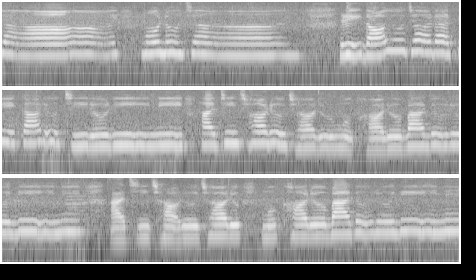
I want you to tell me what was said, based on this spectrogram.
যায় মনো যায় হৃদয় জড়াতে কারও চিরঋণী, আজি ঝড়ু ঝড়ু মুখর বাদর দিনে, আজি ঝড়ু ঝড়ু মুখর বাদর দিনে।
